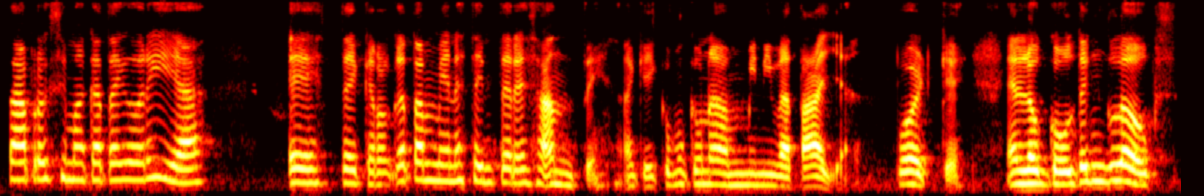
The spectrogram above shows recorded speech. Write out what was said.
Esta próxima categoría, este, creo que también está interesante. Aquí hay como que una mini batalla. Porque en los Golden Globes,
